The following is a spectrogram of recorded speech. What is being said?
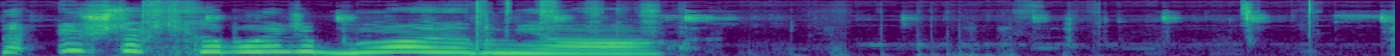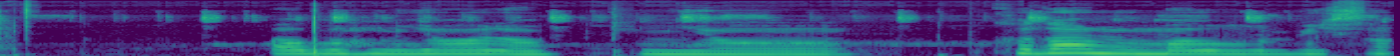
Ben 3 dakika boyunca bunu aradım ya. Allah'ım ya Rabbim ya. Bu kadar mı mal olur bir insan?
